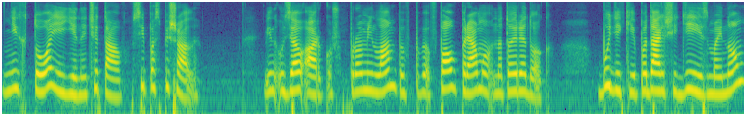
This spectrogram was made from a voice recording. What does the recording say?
Ніхто її не читав, всі поспішали. Він узяв аркуш, промінь лампи впав прямо на той рядок. Будь-які подальші дії з майном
